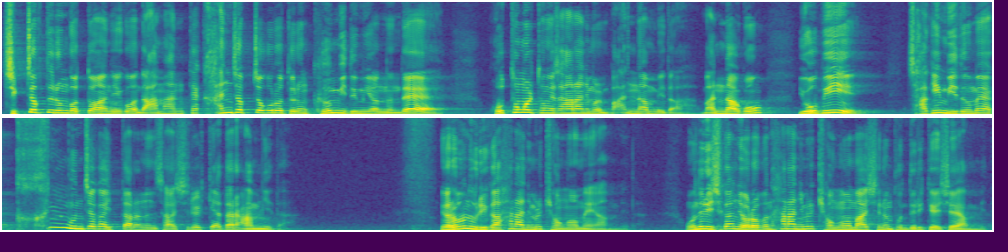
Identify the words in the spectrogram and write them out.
직접 들은 것도 아니고 남한테 간접적으로 들은 그 믿음이었는데 고통을 통해서 하나님을 만납니다. 만나고 욥이 자기 믿음에 큰 문제가 있다라는 사실을 깨달아 압니다. 여러분 우리가 하나님을 경험해야 합니다. 오늘 이 시간 여러분 하나님을 경험하시는 분들이 되셔야 합니다.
